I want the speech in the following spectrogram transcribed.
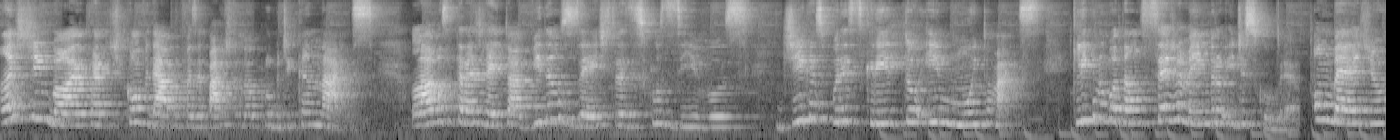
Antes de ir embora, eu quero te convidar para fazer parte do meu clube de canais. Lá você terá direito a vídeos extras exclusivos, dicas por escrito e muito mais clique no botão Seja Membro e descubra. Um beijo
